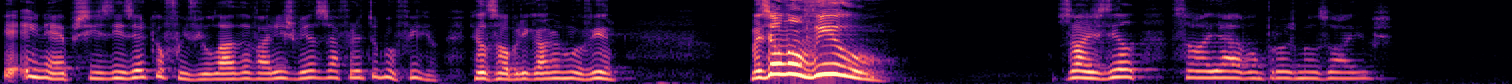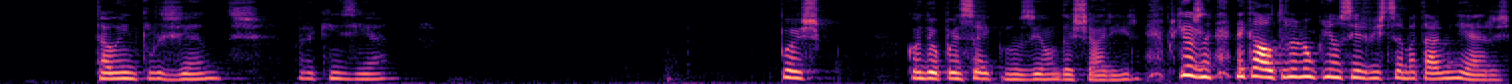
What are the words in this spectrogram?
E, e não é preciso dizer que eu fui violada várias vezes à frente do meu filho. Eles obrigaram-no a ver. Mas ele não viu. Os olhos dele só olhavam para os meus olhos. Tão inteligentes para 15 anos. Pois, quando eu pensei que nos iam deixar ir, porque eles naquela altura não queriam ser vistos a matar mulheres,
